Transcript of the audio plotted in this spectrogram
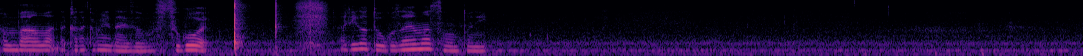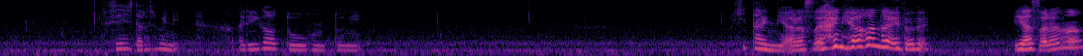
こんばんは。なかなか見れないぞ。すごい。ありがとうございます。本当に。選手楽しみに。ありがとう本当に。悲嘆に争い合いに合わないので。いやそれな。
